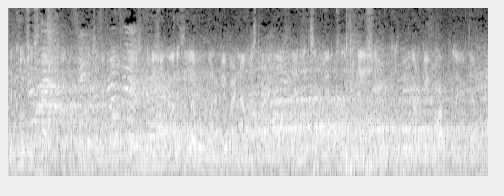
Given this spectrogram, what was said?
the coaching staff is looking forward to develop players. And Division One is the level we want to be right now. We're starting off, and it's a good combination because we want to give our players the opportunity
